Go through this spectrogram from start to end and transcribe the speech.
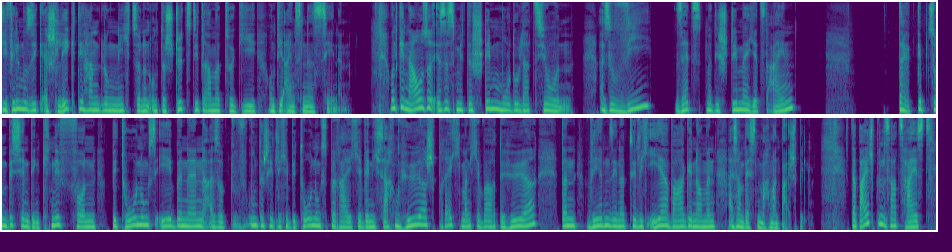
die Filmmusik erschlägt die Handlung nicht, sondern unterstützt die Dramaturgie und die einzelnen Szenen. Und genauso ist es mit der Stimmmodulation. Also wie setzt man die Stimme jetzt ein? Da gibt es so ein bisschen den Kniff von Betonungsebenen, also unterschiedliche Betonungsbereiche. Wenn ich Sachen höher spreche, manche Worte höher, dann werden sie natürlich eher wahrgenommen. Also am besten machen wir ein Beispiel. Der Beispielsatz heißt,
